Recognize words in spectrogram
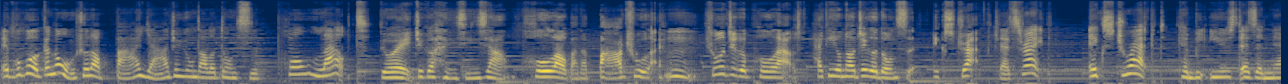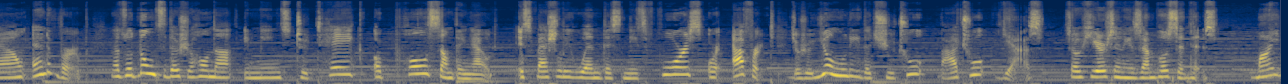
哎，不过刚刚我们说到拔牙，就用到了动词 pull out。对，这个很形象，pull out 把它拔出来。嗯，除了这个 pull out，还可以用到这个动词 extract。That's right. Extract can be used as a noun and a verb. 那做动词的时候呢，it means to take or pull something out especially when this needs force or effort，就是用力的取出、拔出。Yes. So here's an example sentence. My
